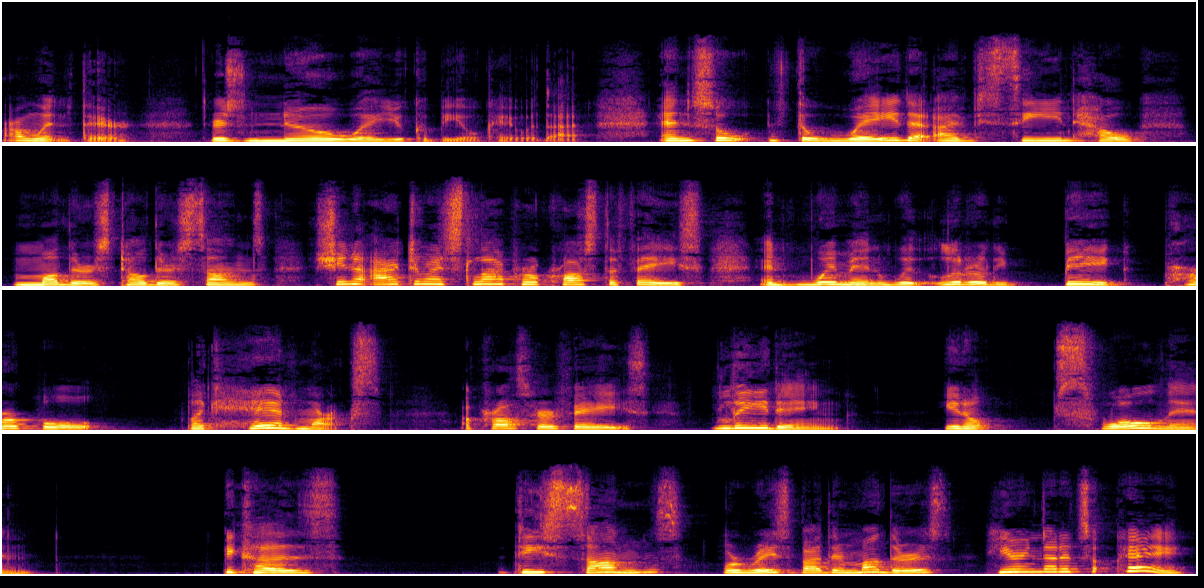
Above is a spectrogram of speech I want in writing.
I went there. There's no way you could be okay with that. And so the way that I've seen how mothers tell their sons, Sheena acting might slap her across the face, and women with literally big purple like hand marks across her face, bleeding, you know, swollen, because these sons were raised by their mothers hearing that it's okay.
